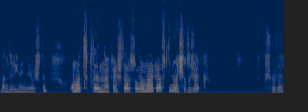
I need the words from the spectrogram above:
Ben Dream indirmiştim. Ona tıklayın arkadaşlar. Sonra Minecraft yine açılacak. Şöyle.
